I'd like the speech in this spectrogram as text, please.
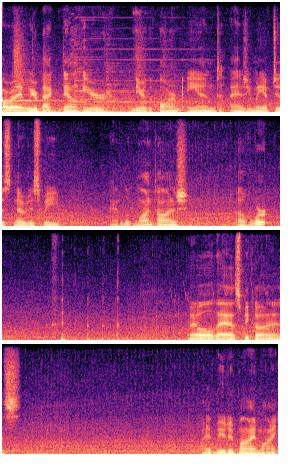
Alright, we are back down here near the farm, and as you may have just noticed, we had a little montage of work. well, that's because I had muted my mic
